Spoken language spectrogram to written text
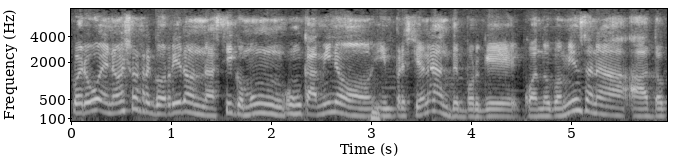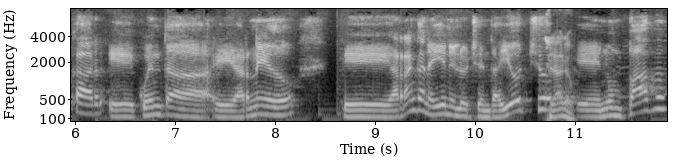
pero bueno, ellos recorrieron así como un, un camino impresionante, porque cuando comienzan a, a tocar, eh, cuenta eh, Arnedo, eh, arrancan ahí en el 88, Claro. en un pub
